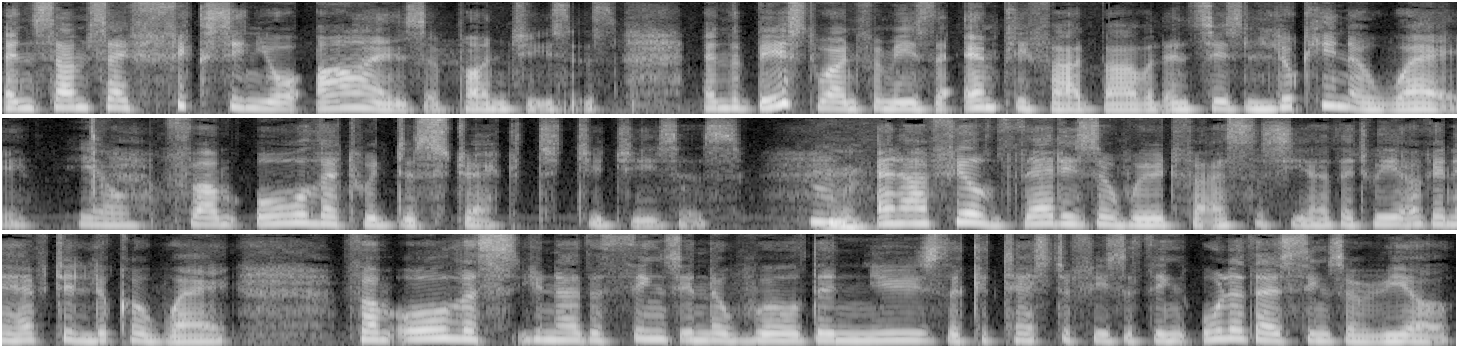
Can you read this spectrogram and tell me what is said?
and some say fixing your eyes upon Jesus. And the best one for me is the Amplified Bible, and it says looking away Yeah. from all that would distract to Jesus. Mm. And I feel that is a word for us this year that we are going to have to look away from all this, you know, the things in the world, the news, the catastrophes, the thing, all of those things are real.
